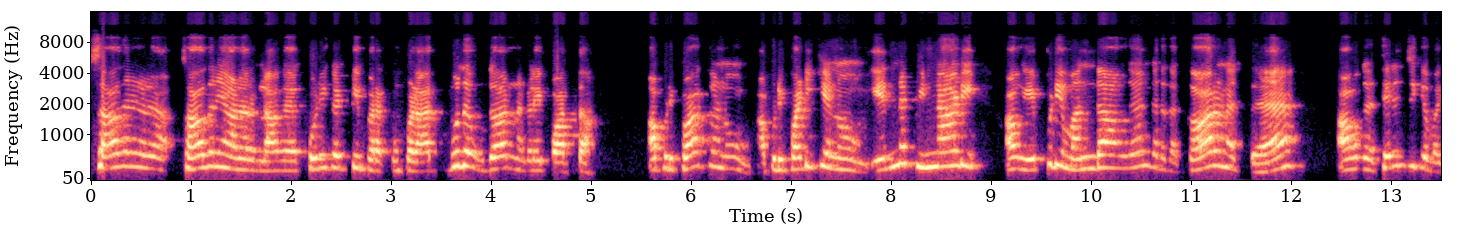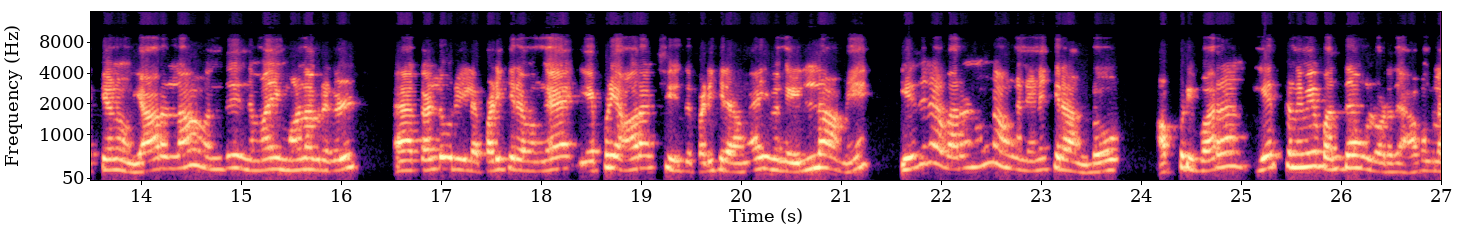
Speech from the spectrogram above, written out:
சாதனைகள சாதனையாளர்களாக கொடிகட்டி பறக்கும் பல அற்புத உதாரணங்களை பார்த்தான். அப்படி பார்க்கணும் அப்படி படிக்கணும் என்ன பின்னாடி அவங்க எப்படி வந்தாங்கங்கிறத காரணத்தை அவங்க தெரிஞ்சுக்க வைக்கணும். யாரெல்லாம் வந்து இந்த மாதிரி மாணவர்கள் கல்லூரியில படிக்கிறவங்க எப்படி ஆராய்ச்சி இது படிக்கிறாங்க இவங்க எல்லாமே எதுல வரணும்னு அவங்க நினைக்கிறாங்களோ அப்படி வர ஏற்கனவே வந்தவங்களோடத அவங்கள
